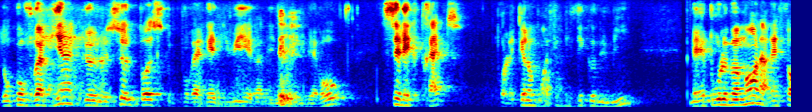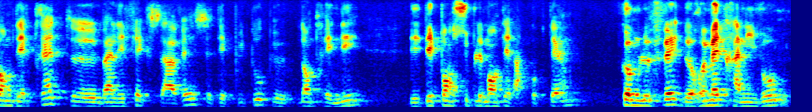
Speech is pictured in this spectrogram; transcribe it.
Donc on voit bien que le seul poste que pourrait réduire les libéraux, c'est les retraites, pour lesquelles on pourrait faire des économies. Mais pour le moment, la réforme des retraites, euh, ben, l'effet que ça avait, c'était plutôt que d'entraîner des dépenses supplémentaires à court terme, comme le fait de remettre à niveau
